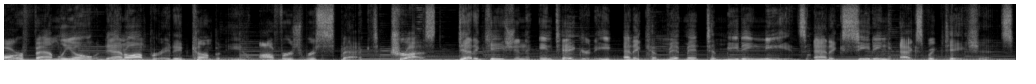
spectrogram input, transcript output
our family owned and operated company offers respect, trust, dedication, integrity, and a commitment to meeting needs and exceeding expectations.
